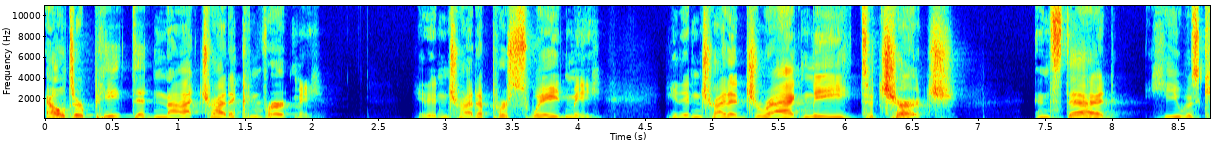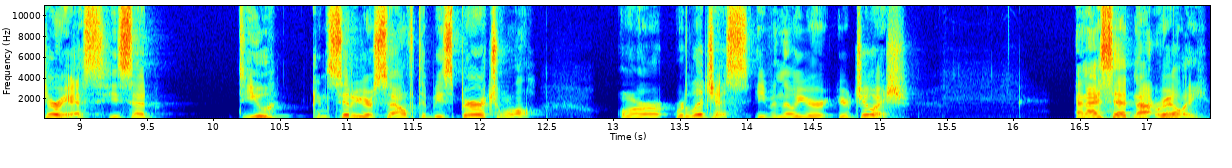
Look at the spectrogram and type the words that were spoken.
Elder Pete did not try to convert me. He didn't try to persuade me. He didn't try to drag me to church. Instead, he was curious. He said, Do you consider yourself to be spiritual or religious, even though you're, you're Jewish? And I said, Not really.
